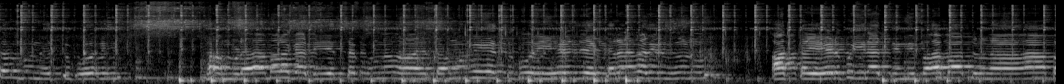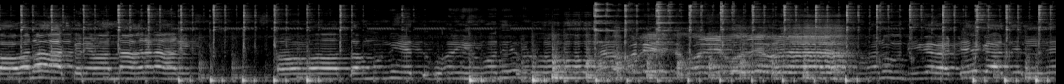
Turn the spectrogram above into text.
తమ్ముని ఎత్తుకొని తమ్ముడా మన గది ఎత్తకున్నా తమ్ముని ఎత్తుకొని ఏడ్చే అది చూడు. అక్క ఏడుపు ఈనచ్చింది పాపాత్రుడు నా భావన అక్కనేమన్నా అనని అమ్మా తమ్ముని ఎత్తుకొని ఓ దేవుడు. మను దిగబట్టే గాజెల్లే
